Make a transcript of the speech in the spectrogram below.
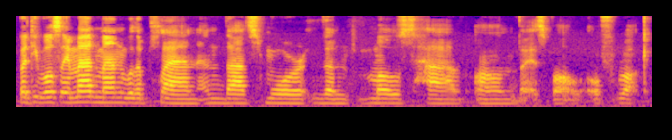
But he was a madman with a plan, and that's more than most have on this ball of rock.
